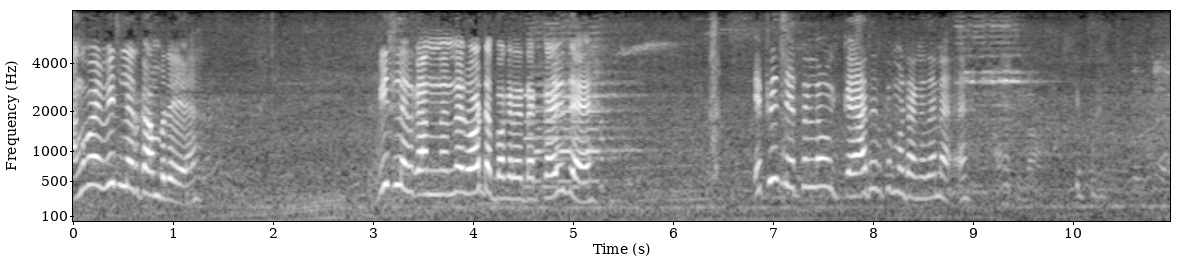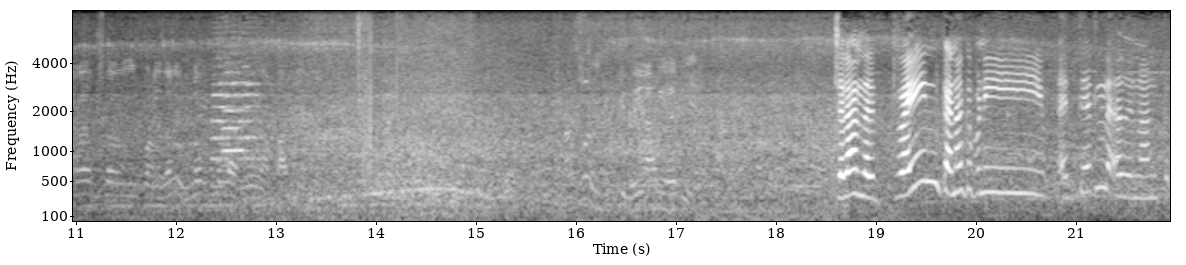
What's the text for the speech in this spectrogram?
அங்கே பாரு வீட்டில் இருக்கான் பாரு. வீட்டில் இருக்கான்னு ரோட்டை பார்க்குற கழுத. எப்பயும் இந்த இடத்துலலாம் யாரும் இருக்க மாட்டாங்க தானே. யாரும் சரி அந்த ட்ரெயின் கணக்கு பண்ணி தெரியல அது என்னான்ட்டு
